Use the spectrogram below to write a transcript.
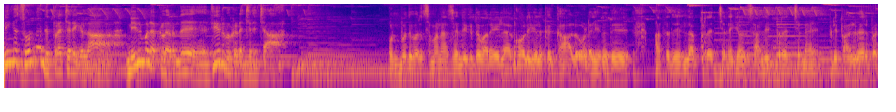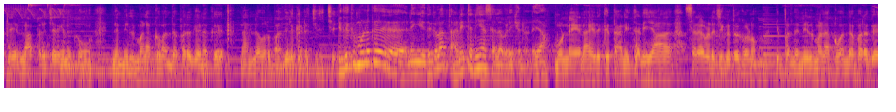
நீங்க சொன்ன இந்த பிரச்சனைகள்லாம் நிர்மலக்குல இருந்து தீர்வு கிடைச்சிருச்சா? ஒன்பது வருஷமா நான் செஞ்சுக்கிட்டு வரையில கோழிகளுக்கு கால் உடைகிறது மற்றது எல்லா பிரச்சனைகள் சளி பிரச்சனை இப்படி பல்வேறுபட்ட எல்லா பிரச்சனைகளுக்கும் இந்த நிர்மலாக்கு வந்த பிறகு எனக்கு நல்ல ஒரு பதில் கிடைச்சிருச்சு. இதுக்கு முன்னுக்கு நீங்க இதுக்கெல்லாம் தனித்தனியா செலவழிக்கணும் இல்லையா? முன்னையனா இதுக்கு தனித்தனியா செலவழிச்சுக்கிட்டு இருக்கணும். இப்ப இந்த நிர்மலாக்கு வந்த பிறகு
